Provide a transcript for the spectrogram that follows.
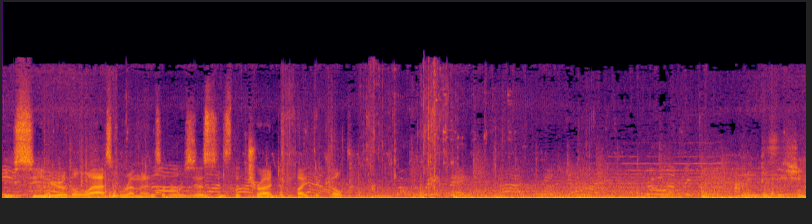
You see here are the last remnants of a resistance that tried to fight the cult. I'm in position.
